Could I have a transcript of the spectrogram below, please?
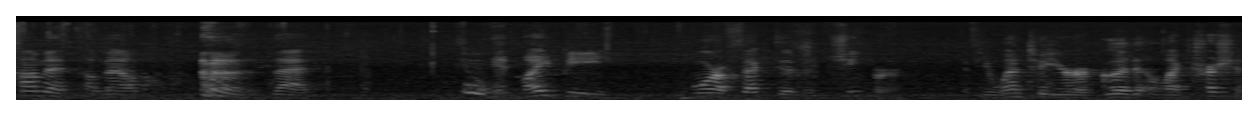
comment about that, it might be more effective and cheaper if you went to your good electrician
